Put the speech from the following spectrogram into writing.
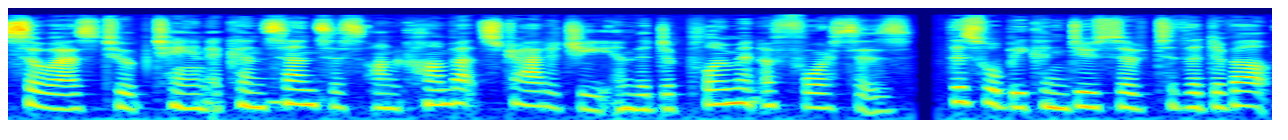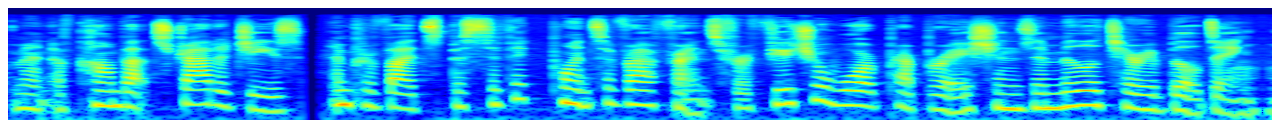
so as to obtain a consensus on combat strategy and the deployment of forces. This will be conducive to the development of combat strategies and provide specific points of reference for future war preparations and military building.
